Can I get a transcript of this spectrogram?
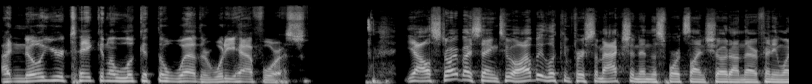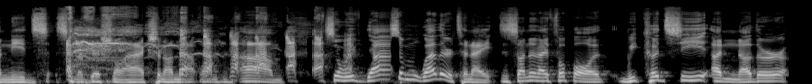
I know you're taking a look at the weather. What do you have for us? Yeah, I'll start by saying too, I'll be looking for some action in the sports Sportsline Showdown there if anyone needs some additional action on that one. Um, so we've got some weather tonight. Sunday night football. We could see another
